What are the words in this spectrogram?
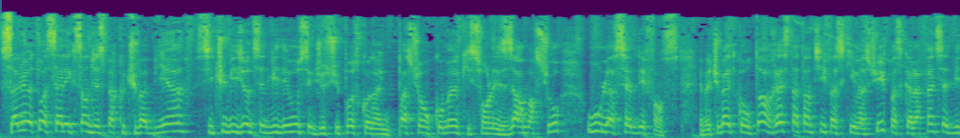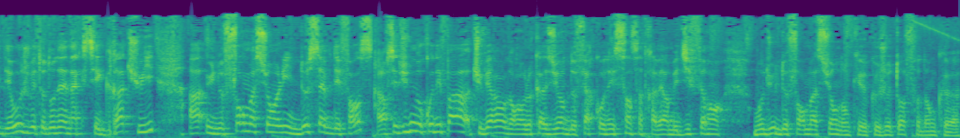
Salut à toi, c'est Alexandre, j'espère que tu vas bien. Si tu visionnes cette vidéo, c'est que je suppose qu'on a une passion en commun qui sont les arts martiaux ou la self-défense. Et ben tu vas être content, reste attentif à ce qui va suivre parce qu'à la fin de cette vidéo, je vais te donner un accès gratuit à une formation en ligne de self-défense. Alors si tu ne me connais pas, tu verras, on aura l'occasion de faire connaissance à travers mes différents modules de formation donc, euh, que je t'offre donc euh,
